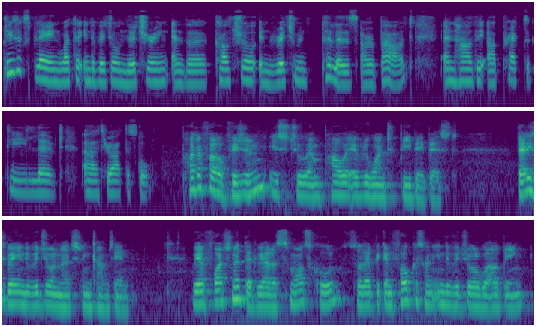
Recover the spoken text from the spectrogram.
Please explain what the individual nurturing and the cultural enrichment pillars are about and how they are practically lived uh, throughout the school. Part of our vision is to empower everyone to be their best. That is where individual nurturing comes in. We are fortunate that we are a small school so that we can focus on individual well being.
